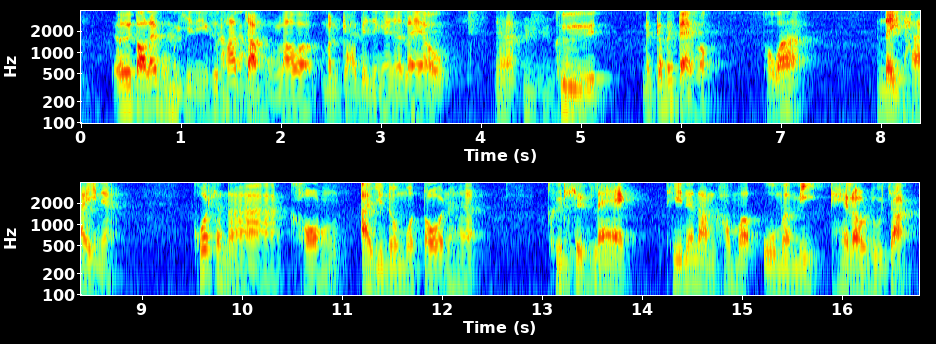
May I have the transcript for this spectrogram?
ำเออ ตอนแรกผมไม่คิดนี้คือภาภาพพจำจำของเราอะมันกลายเป็นอย่างนั้นแล้ว นะฮะอืมอืมคือมันก็ไม่แปลกหรอก เพราะว่าในไทยเนี่ย โฆษณาของอายุโนโมโตะนะฮะ คือสื่อแรกที่แนะนำคำว่าอูมามิให้เรารู้จักพ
